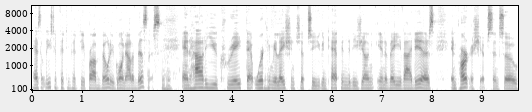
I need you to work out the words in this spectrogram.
has at least a 50-50 probability of going out of business. Mm -hmm. And how do you create that working mm -hmm. relationship so you can tap into these young innovative ideas in partnerships? And so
